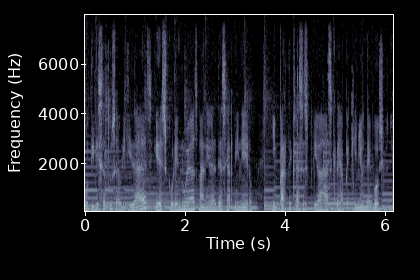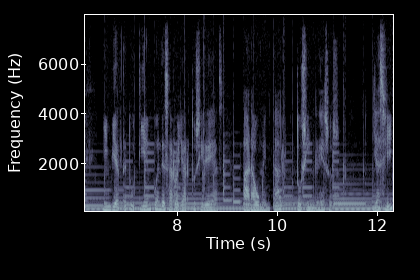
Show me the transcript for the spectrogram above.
Utiliza tus habilidades y descubre nuevas maneras de hacer dinero. Imparte clases privadas, crea pequeños negocios. Invierte tu tiempo en desarrollar tus ideas para aumentar tus ingresos. Y así,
